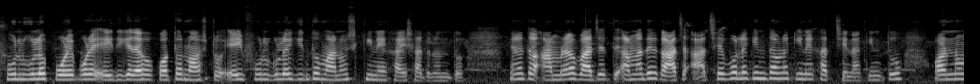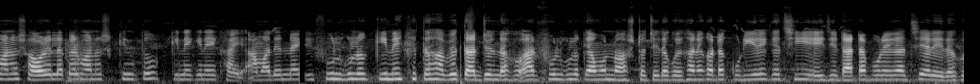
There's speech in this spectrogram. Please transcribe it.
ফুলগুলো পড়ে পড়ে এইদিকে দেখো কত নষ্ট। এই ফুলগুলোই কিন্তু মানুষ কিনে খায় সাধারণত। জানো তো, আমরাও বাজাতে, আমাদের গাছ আছে বলে কিন্তু আমরা কিনে খাচ্ছি না। কিন্তু অন্য মানুষ, শহর এলাকার মানুষ কিন্তু কিনে কিনে খায়। আমাদের না এই ফুলগুলো কিনে খেতে হবে, তার জন্য দেখো, আর ফুলগুলো কেমন নষ্ট হচ্ছে। দেখো, এখানে কটা কুড়িয়ে রেখেছি, এই যে ডাটা পড়ে গেছে, আর এই দেখো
